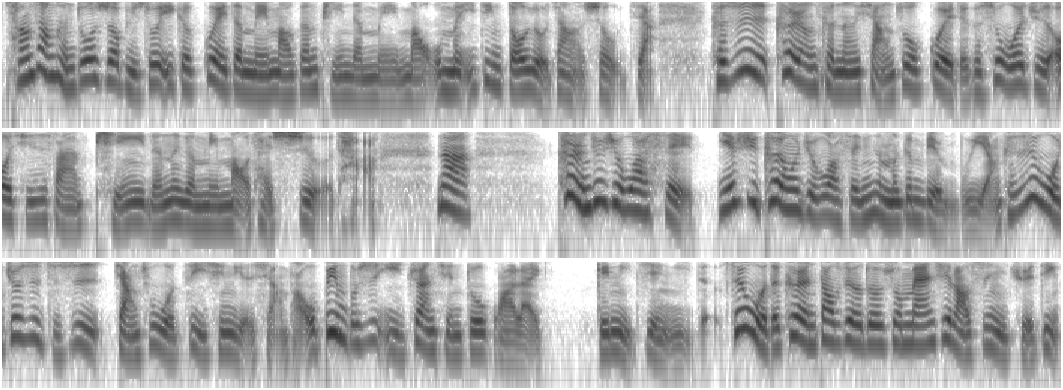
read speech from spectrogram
常常很多时候，比如说一个贵的眉毛跟便宜的眉毛，我们一定都有这样的售价，可是客人可能想做贵的，可是我会觉得哦，其实反而便宜的那个眉毛才适合他，那客人就觉得哇塞，也许客人会觉得哇塞，你怎么跟别人不一样？可是我就是只是讲出我自己心里的想法，我并不是以赚钱多寡来。给你建议的，所以我的客人到最后都说：“没关系，老师你决定。”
